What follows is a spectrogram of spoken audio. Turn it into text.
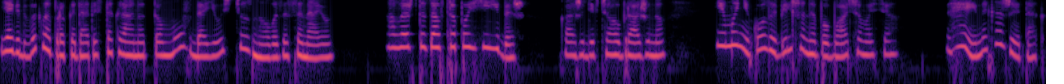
Я відвикла прокидатись так рано, тому вдаю, що знову засинаю. Але ж ти завтра поїдеш, каже дівча ображено, і ми ніколи більше не побачимося. Гей, не кажи так.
